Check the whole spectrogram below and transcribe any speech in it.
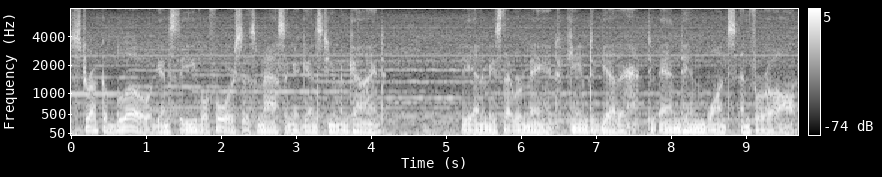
struck a blow against the evil forces massing against humankind. The enemies that remained came together to end him once and for all.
